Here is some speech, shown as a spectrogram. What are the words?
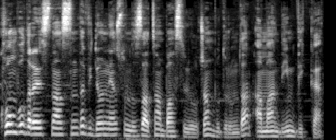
Kombolar esnasında videonun en sonunda zaten bahsediyor olacağım bu durumdan. Aman diyeyim dikkat.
